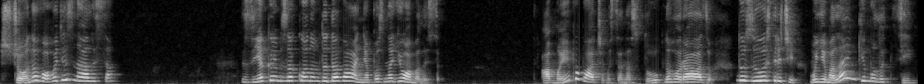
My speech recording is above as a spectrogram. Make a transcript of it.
Що нового дізналися? З яким законом додавання познайомилися? А ми побачимося наступного разу. До зустрічі, мої маленькі молодці!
